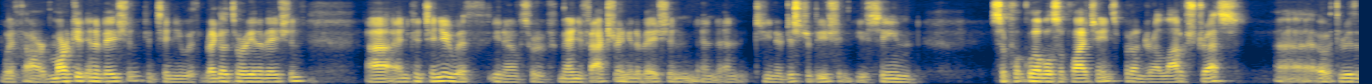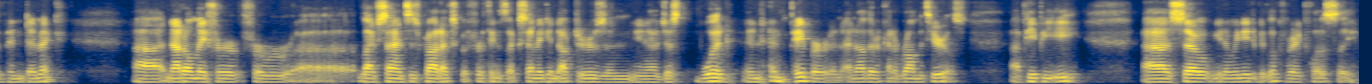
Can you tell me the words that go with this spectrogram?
with our market innovation, continue with regulatory innovation, uh, and continue with you know sort of manufacturing innovation and and you know distribution. You've seen global supply chains put under a lot of stress uh, through the pandemic, uh, not only for for uh, life sciences products, but for things like semiconductors and you know just wood and, and paper and, and other kind of raw materials, uh, PPE. Uh, so you know we need to be, look very closely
